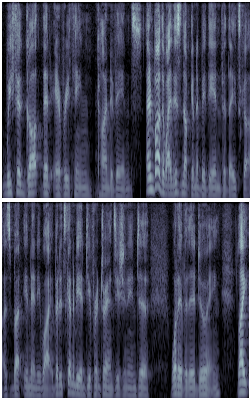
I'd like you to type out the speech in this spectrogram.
we forgot that everything kind of ends. And by the way, this is not going to be the end for these guys, but in any way, but it's going to be a different transition into whatever they're doing. Like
